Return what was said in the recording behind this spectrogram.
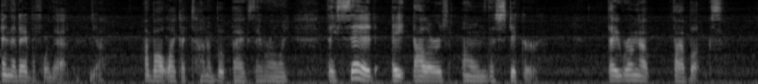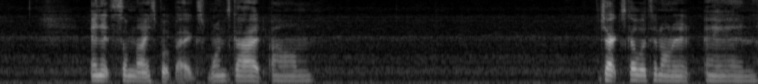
And the day before that, yeah. I bought like a ton of book bags. They were only, they said $8 on the sticker. They rung up five bucks. And it's some nice book bags. One's got, um, Jack Skeleton on it. And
